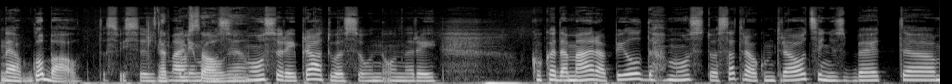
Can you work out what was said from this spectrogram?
jā, globāli. Tas viss ir domāju, pasauli, mūsu, mūsu arī prātos un, un arī kaut kādā mērā pilda mūsu to satraukumu trauciņus, bet, uh,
